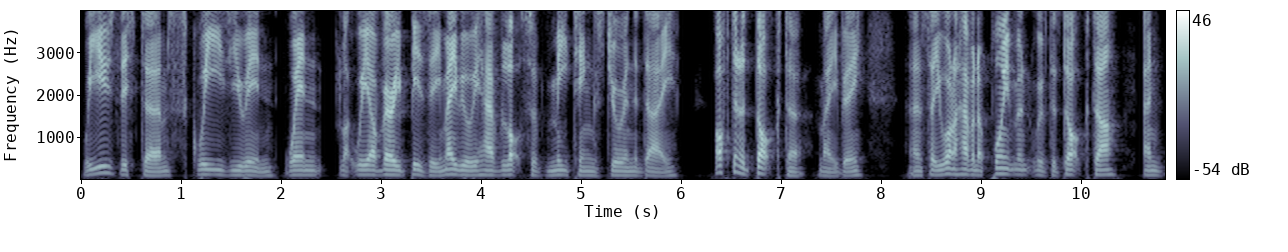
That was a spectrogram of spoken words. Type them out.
We use this term, squeeze you in, when like we are very busy. Maybe we have lots of meetings during the day. Often a doctor, maybe. And so you want to have an appointment with the doctor, and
